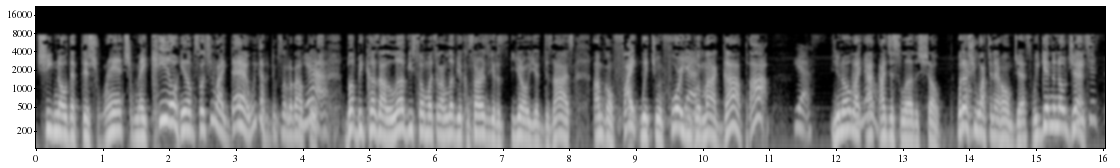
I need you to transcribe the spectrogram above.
she know that this ranch may kill him. So she like, Dad, we got to do something about Yeah. this. But because I love you so much and I love your concerns and your, des- you know, your desires, I'm gonna fight with you and for Yes. you. But my God, Pop, Yes. You know, like I, know. I, just love the show. What else you watching at home, Jess? We getting to know Jess. We just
